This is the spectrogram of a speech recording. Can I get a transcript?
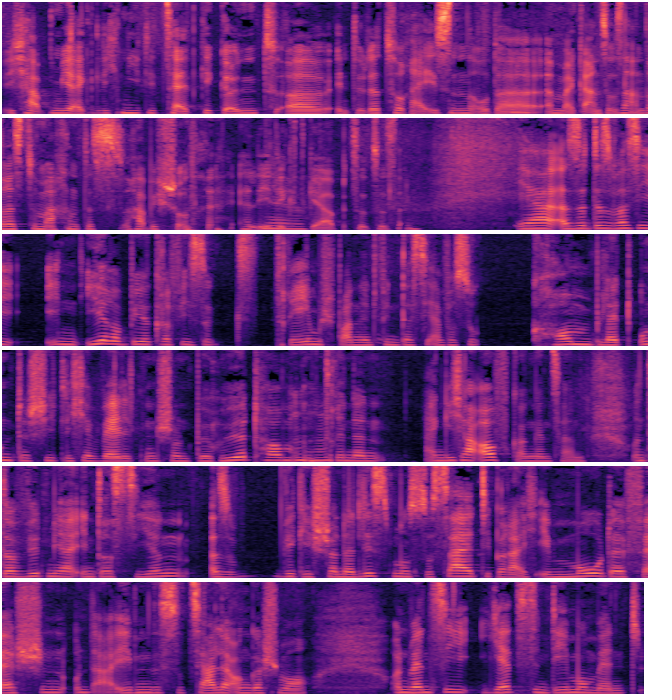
ich habe mir eigentlich nie die Zeit gegönnt, äh, entweder zu reisen oder mhm. einmal ganz was anderes zu machen, das habe ich schon erledigt ja. gehabt sozusagen. Ja, also das, was ich in ihrer Biografie so extrem spannend finde, dass sie einfach so komplett unterschiedliche Welten schon berührt haben mhm. und drinnen eigentlich auch aufgegangen sind. Und da würde mich ja interessieren, also wirklich Journalismus, Society-Bereich, eben Mode, Fashion und auch eben das soziale Engagement. Und wenn Sie jetzt in dem Moment,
